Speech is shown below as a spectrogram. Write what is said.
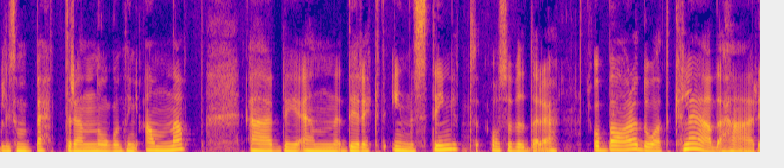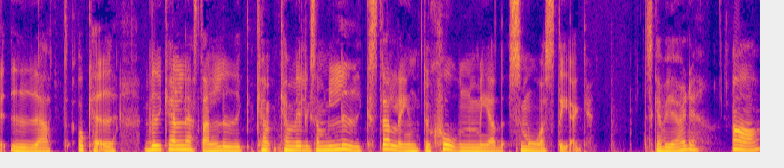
liksom bättre än någonting annat? Är det en direkt instinkt? Och så vidare. Och bara då att klä det här i att, okej, okay, vi kan nästan lik, kan, kan vi liksom likställa intuition med små steg? Ska vi göra det? Ja.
